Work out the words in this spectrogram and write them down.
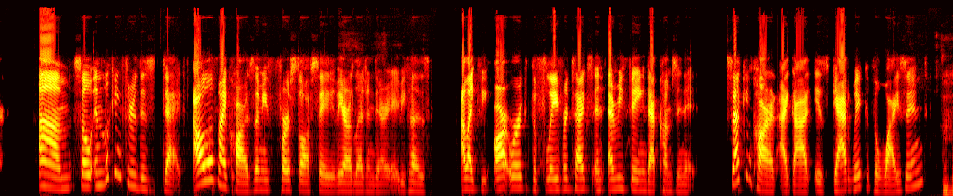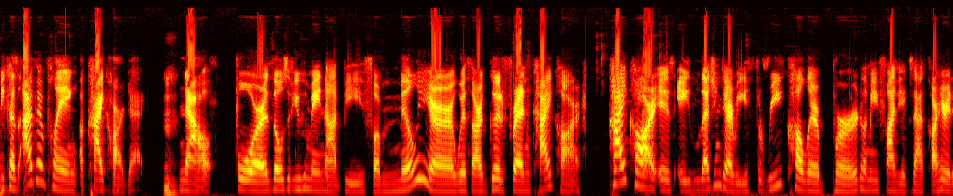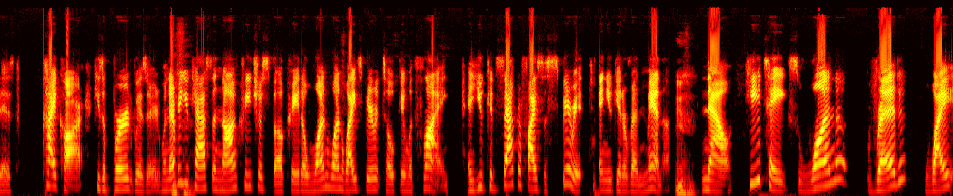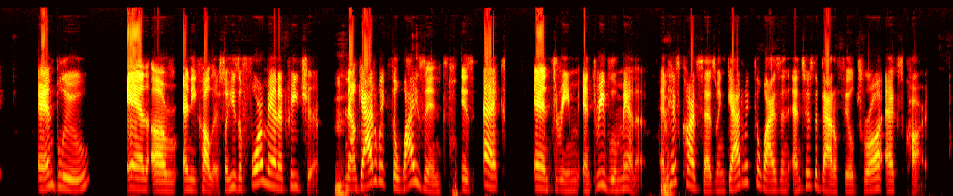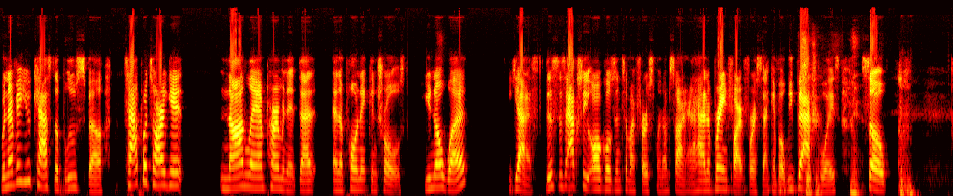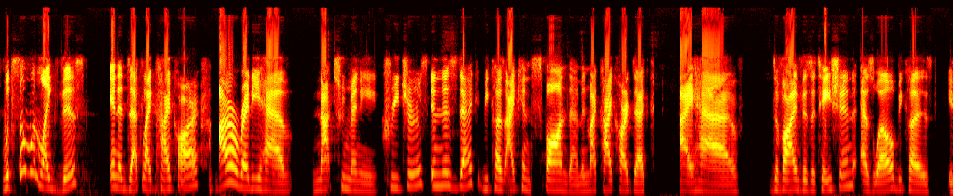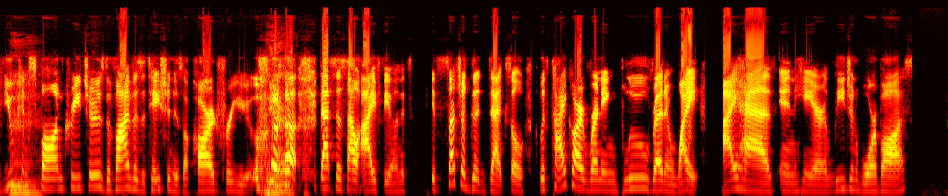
Um, so in looking through this deck, all of my cards, let me first off say they are legendary because I like the artwork, the flavor text, and everything that comes in it. Second card I got is Gadwick the Wizened Mhm. because I've been playing a Kykar deck. Mhm. Now, for those of you who may not be familiar with our good friend Kykar, Kykar is a legendary three color bird. Let me find the exact card. Here it is. Kykar. He's a bird wizard. Whenever you Mhm. cast a non creature spell, create a 1 1 white spirit token with flying. And you could sacrifice a spirit and you get a red mana. Mm-hmm. Now, he takes one red, white, and blue, and uh, any color. So he's a four mana creature. Mhm. Now, Gadwick the Wizened is X and three and three blue mana. And Mhm. his card says when Gadwick the Wizened enters the battlefield, draw X card. Whenever you cast a blue spell, tap a target non-land permanent that an opponent controls. You know what? Yes, this is actually all goes into my first one. I'm sorry, I had a brain fart for a second, but we back, sure. boys. Yeah. So, with someone like this in a deck like Kykar, I already have not too many creatures in this deck because I can spawn them. In my Kykar deck, I have Divine Visitation as well because if you can Mm. spawn creatures, Divine Visitation is a card for you. Yeah. That's just how I feel. And it's it's such a good deck. So with Kykar running blue, red, and white, I have in here Legion Warboss,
